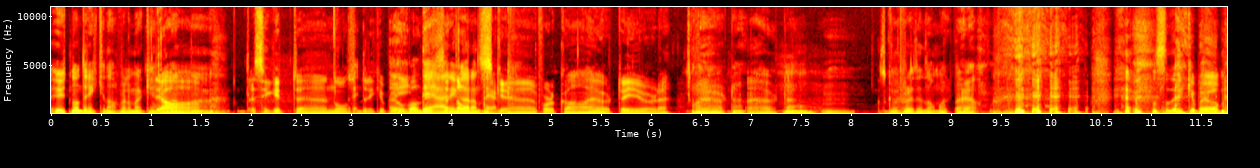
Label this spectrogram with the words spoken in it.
Uten å drikke, da, vel å merke. Ja, Men, eh, det er sikkert uh, noen som drikker på jobb. Det det disse er garantert. danske folka har jeg hørt de gjør det. har du hørt det? Jeg har hørt det. Mm. Mm. Skal vi flytte til Danmark? Ja. Jeg vil også drikke på jobb.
